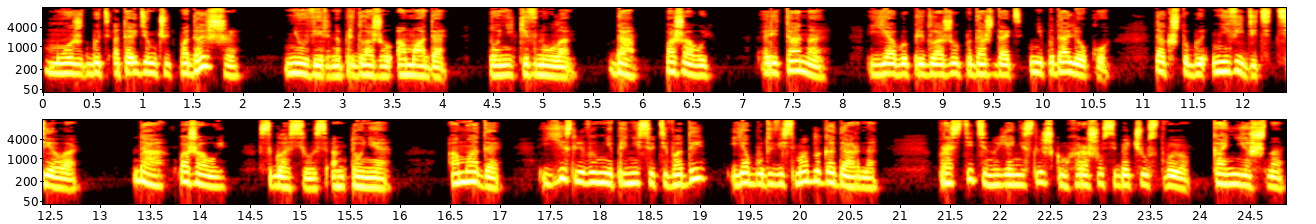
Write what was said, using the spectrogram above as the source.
Может быть, отойдем чуть подальше? Неуверенно предложил Амада. Тони кивнула. Да, пожалуй. Ритана, я бы предложил подождать неподалеку, так чтобы не видеть тело. Да, пожалуй, согласилась Антония. Амада, если вы мне принесете воды, я буду весьма благодарна. Простите, но я не слишком хорошо себя чувствую. Конечно,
